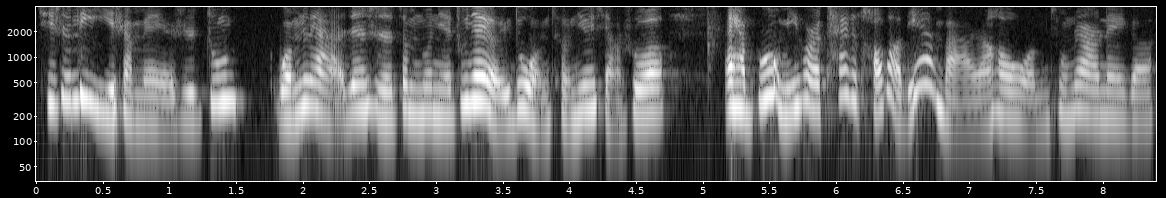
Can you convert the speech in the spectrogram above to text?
其实利益上面也是中，我们俩认识这么多年，中间有一度我们曾经想说，哎呀，不如我们一块儿开个淘宝店吧，然后我们从这儿那个。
